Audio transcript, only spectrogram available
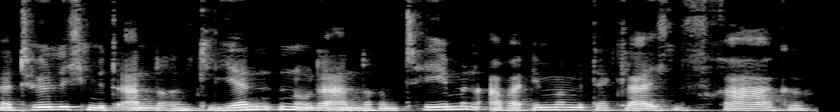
Natürlich mit anderen Klienten oder anderen Themen, aber immer mit der gleichen Frage.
